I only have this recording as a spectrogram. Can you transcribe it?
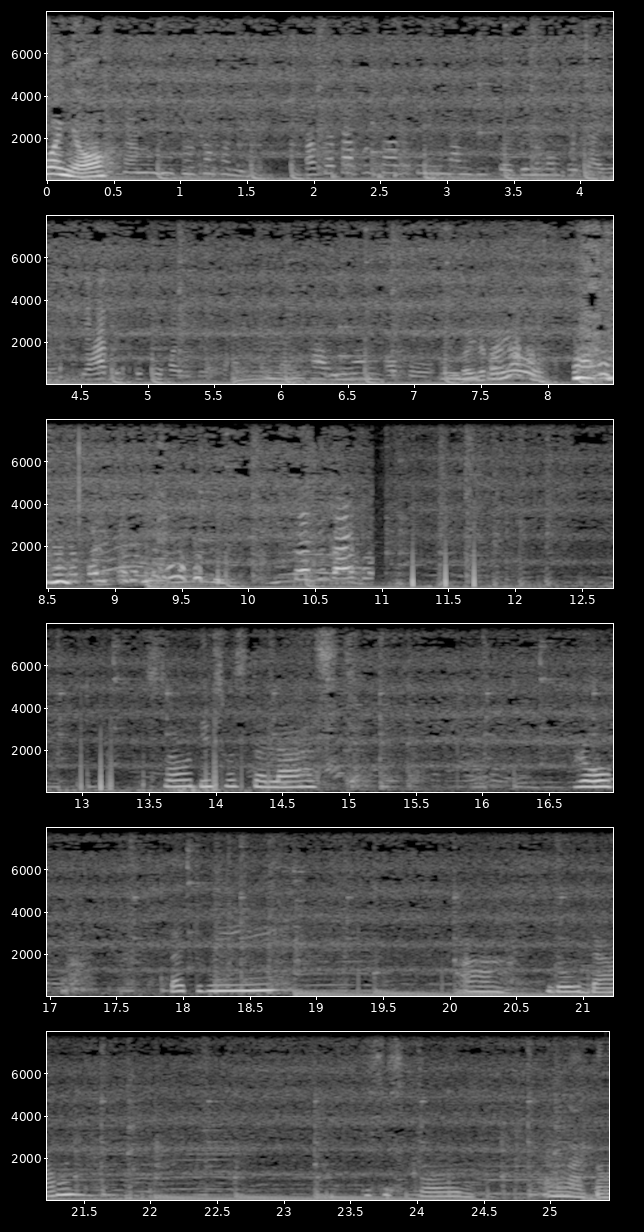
Nakuha nyo? Pagkatapos narating ni ma'am dito, doon naman po tayo. Ihatid ko po kayo doon. Opo. Kaya na tayo. So this was the last rope that we uh, go down. This is called, ano nga to?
